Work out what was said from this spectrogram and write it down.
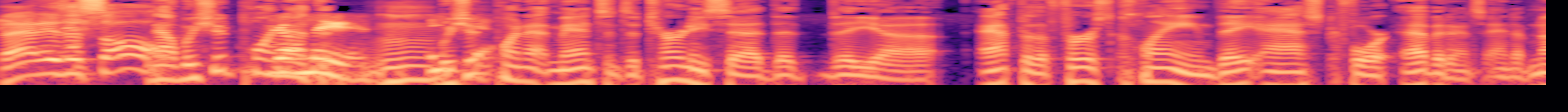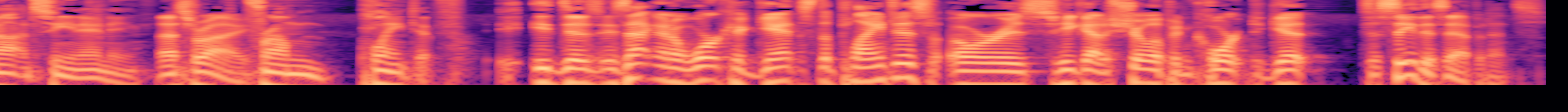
That is assault. Now we should point Real out that news. we should point out Manson's attorney said that the uh, after the first claim they asked for evidence and have not seen any That's right. from plaintiff. It does, is that going to work against the plaintiff, or is he got to show up in court to get to see this evidence?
